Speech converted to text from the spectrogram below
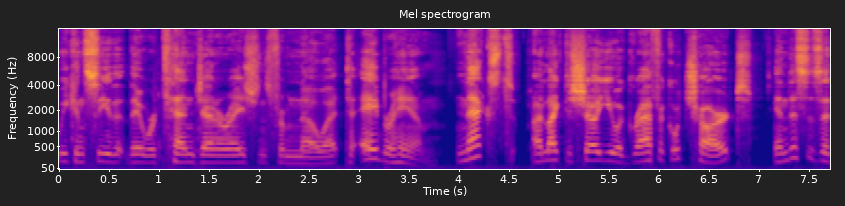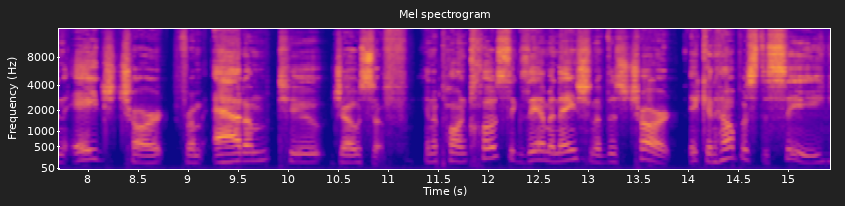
we can see that there were 10 generations from Noah to Abraham. Next, I'd like to show you a graphical chart, and this is an age chart from Adam to Joseph. And upon close examination of this chart, it can help us to see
